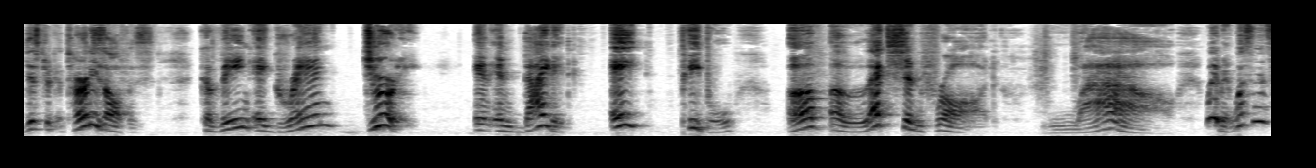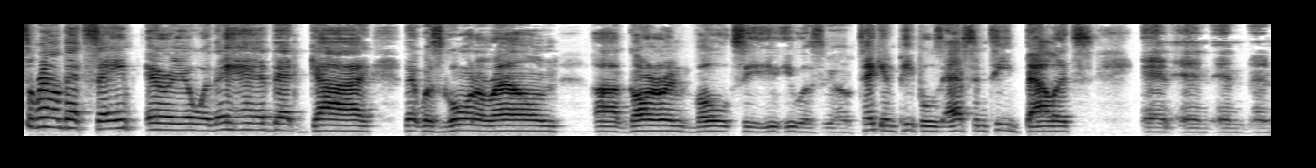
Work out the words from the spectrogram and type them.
District Attorney's Office convened a grand jury and indicted eight people of election fraud. Wow. Wait a minute, wasn't this around that same area where they had that guy that was going around uh, garnering votes. He, he was you know, taking people's absentee ballots and and and and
